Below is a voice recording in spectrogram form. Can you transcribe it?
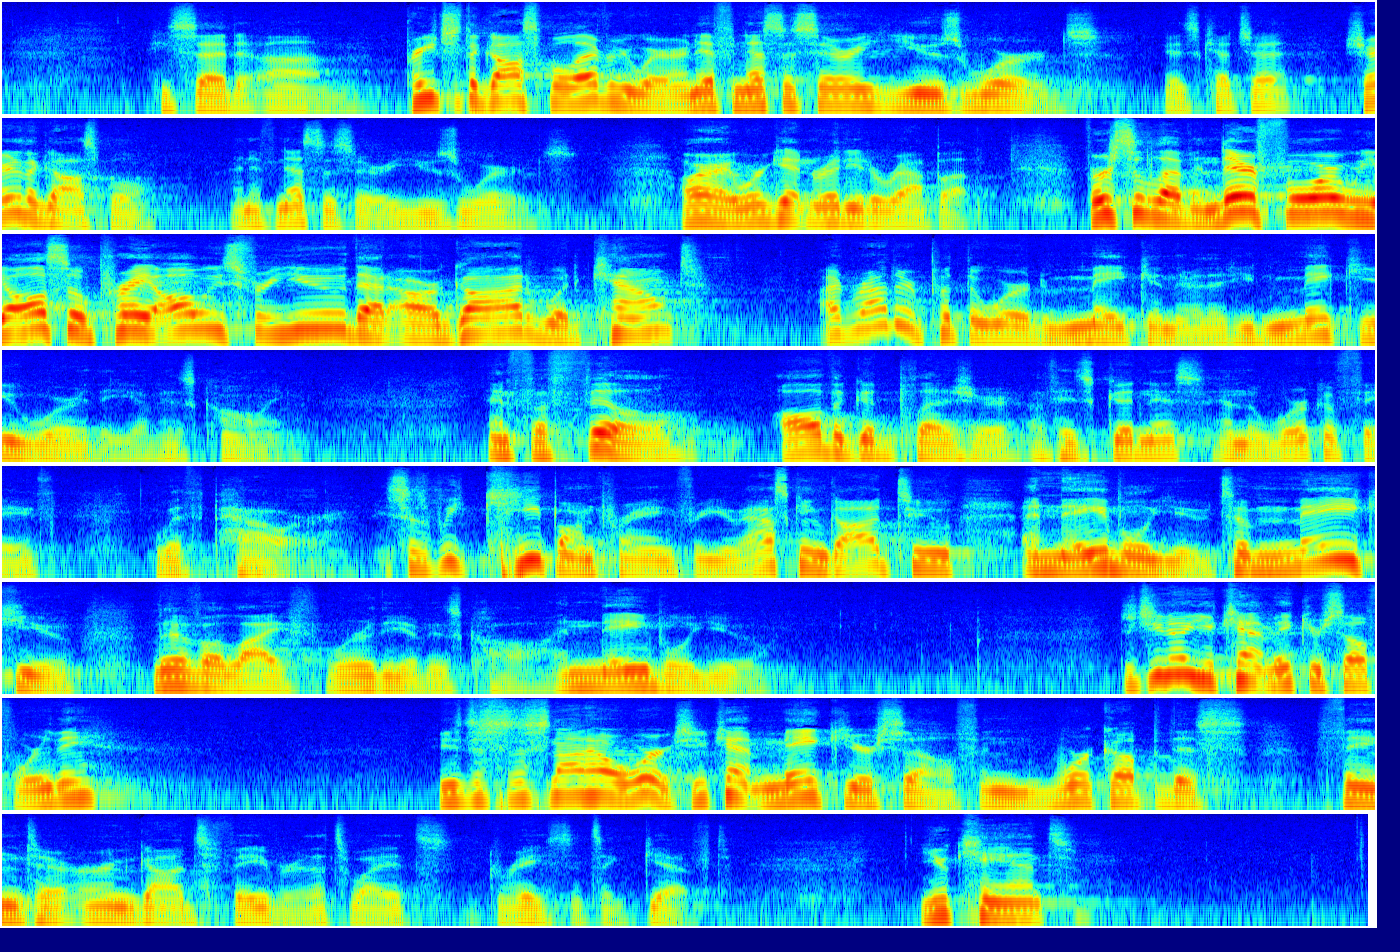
He said, um, Preach the gospel everywhere, and if necessary, use words. You guys catch that? Share the gospel, and if necessary, use words. All right, we're getting ready to wrap up. Verse 11 Therefore, we also pray always for you that our God would count. I'd rather put the word make in there, that he'd make you worthy of his calling and fulfill all the good pleasure of his goodness and the work of faith with power. He says, We keep on praying for you, asking God to enable you, to make you live a life worthy of his call, enable you. Did you know you can't make yourself worthy? You just, not how it works. You can't make yourself and work up this thing to earn God's favor. That's why it's grace, it's a gift. You can't,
